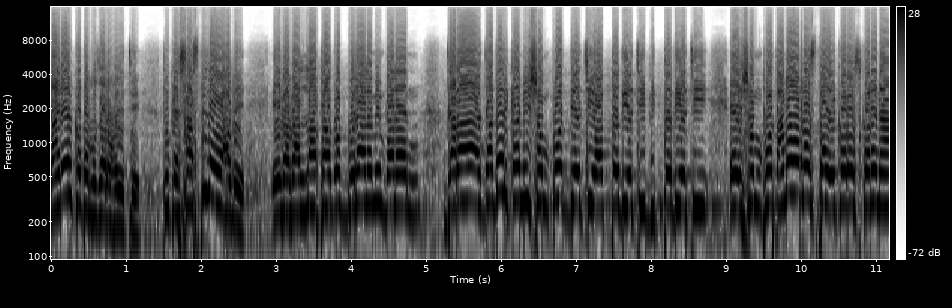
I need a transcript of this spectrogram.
মায়ের কথা বোঝানো হয়েছে। তোকে শাস্তি দেওয়া হবে। এইভাবে আল্লাহ পাক রব্বুল আলামিন বলেন, যারা, যাদেরকে আমি সম্পদ দিয়েছি, অর্থ দিয়েছি, বৃত্ত দিয়েছি, এই সম্পদ আমার রাস্তায় খরচ করে না।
